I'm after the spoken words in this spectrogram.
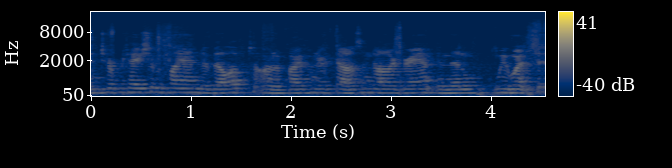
interpretation plan developed on a $500,000 grant, and then we went to,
